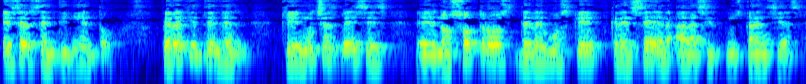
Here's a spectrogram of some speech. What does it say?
ese sentimiento. Pero hay que entender que muchas veces eh, nosotros debemos que crecer a las circunstancias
